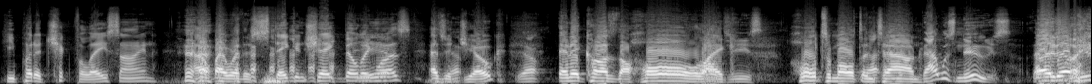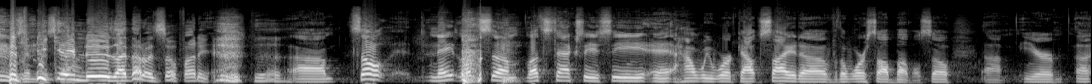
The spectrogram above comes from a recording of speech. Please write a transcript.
He put a Chick Fil A sign out by where the Steak and Shake building Yeah. was as a joke, Yep. and it caused the whole like jeez. whole tumult in that, town. that was news. I know news became news. I thought it was so funny. So, Nate, let's um, let's actually see uh, how we work outside of the Warsaw bubble. So, uh, you're uh,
